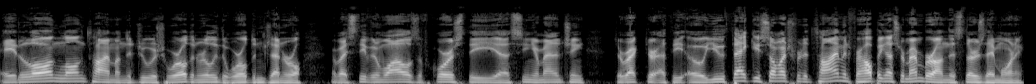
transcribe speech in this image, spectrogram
a long, long time on the Jewish world and really the world in general. Rabbi Stephen Weil is, of course, the uh, senior managing director at the OU. Thank you so much for the time and for helping us remember on this Thursday morning.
